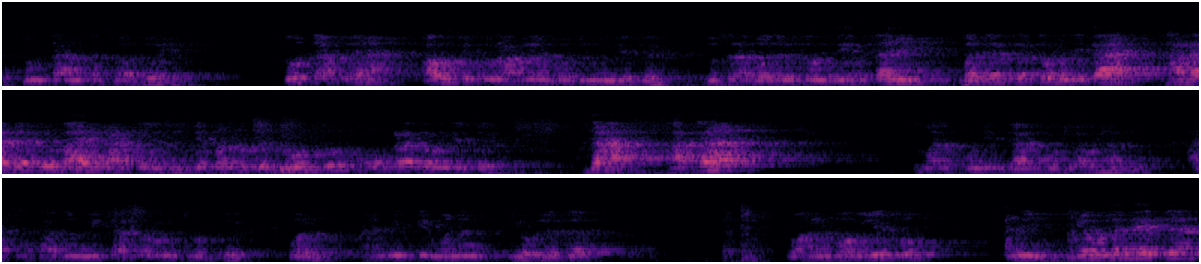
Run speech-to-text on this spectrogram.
तर तुमचा आमचा स्वादू आहे. तोच आपल्या अवस्थेतून आपल्याला बदलून देतोय. दुसरा बदल करू देत नाही. बदल करतो म्हणजे काय? खराब्यातून बाहेर काढतोय. शुद्ध बनवतो धुवतून मोकळा करून देतोय. जा. आता तुम्हाला कोणीच गालबोट लावणार नाही. असं साधून निका करून सोडतोय पण आम्ही ते मनन ठेवलं तर तो अनुभव येतो. आणि ठेवलं नाही तर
